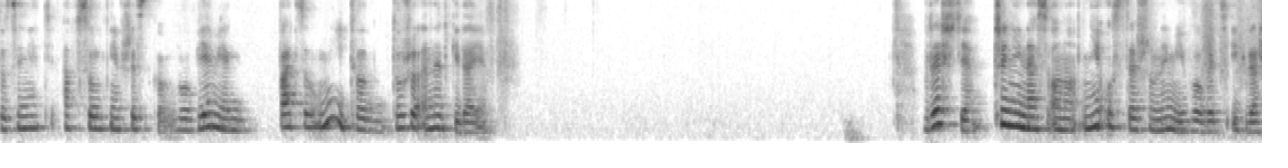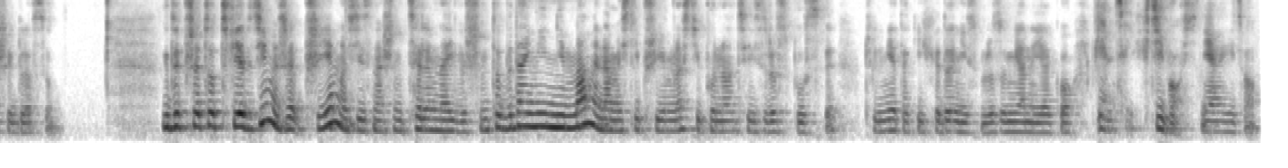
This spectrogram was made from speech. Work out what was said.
doceniać absolutnie wszystko, bo wiem, jak bardzo mi to dużo energii daje. Wreszcie czyni nas ono nieustraszonymi wobec igraszek losu. Gdy przeto twierdzimy, że przyjemność jest naszym celem najwyższym, to bynajmniej nie mamy na myśli przyjemności płynącej z rozpusty, czyli nie taki hedonizm rozumiany jako więcej, chciwość, nie? I co?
